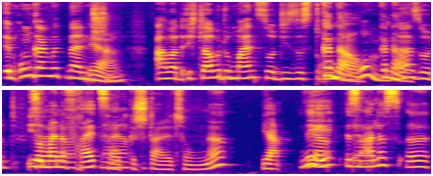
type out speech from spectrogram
im Umgang mit Menschen. Ja. Aber ich glaube, du meinst so dieses Drumherum. Genau, genau. Ne? So, so meine Freizeitgestaltung, ne? Ja, nee, ist alles äh,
